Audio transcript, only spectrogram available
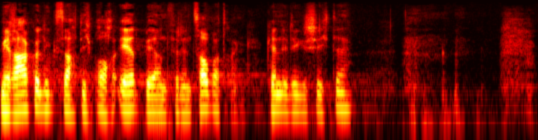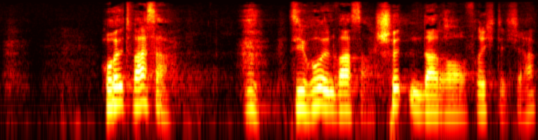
Miraculix sagt, ich brauche Erdbeeren für den Zaubertrank. Kennt ihr die Geschichte? holt Wasser. Sie holen Wasser, schütten da drauf, richtig, ja.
